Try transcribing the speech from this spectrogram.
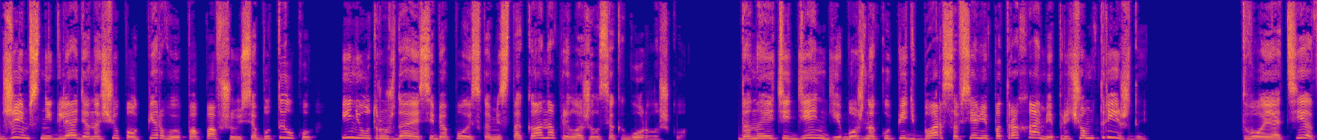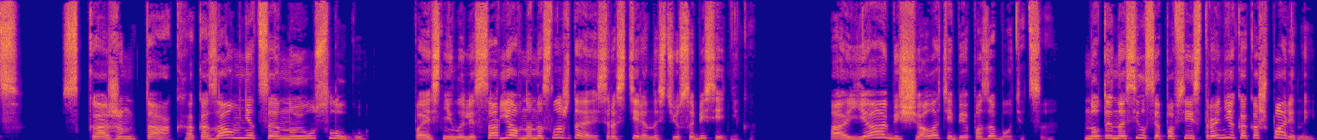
Джеймс, не глядя, нащупал первую попавшуюся бутылку и, не утруждая себя поисками стакана, приложился к горлышку. Да на эти деньги можно купить бар со всеми потрохами, причем трижды. Твой отец, скажем так, оказал мне ценную услугу пояснила Лиса, явно наслаждаясь растерянностью собеседника. «А я обещала тебе позаботиться. Но ты носился по всей стране как ошпаренный,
